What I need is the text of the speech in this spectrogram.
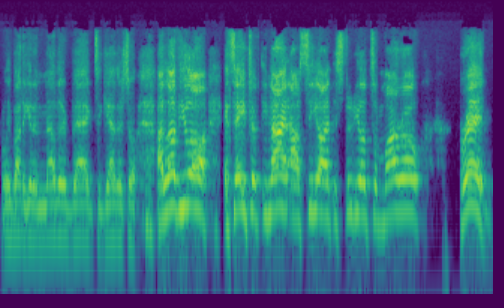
we're about to get another bag together. So I love you all. It's 8:59. I'll see y'all at the studio tomorrow. Bren,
